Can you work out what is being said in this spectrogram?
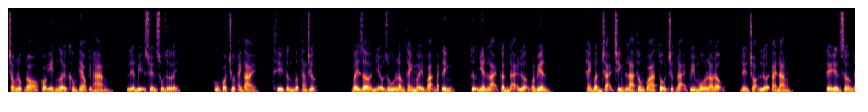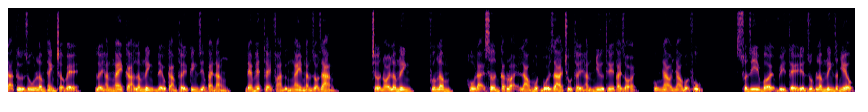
Trong lúc đó có ít người không theo kịp hàng, liền bị xuyên xuống dưới. Cũng có chút anh tài, thì từng bước thăng trước bây giờ nhiều du lâm thành mấy vạn bách tính tự nhiên lại cần đại lượng quan viên. Thanh vân trại chính là thông qua tổ chức đại quy mô lao động, đến chọn lựa tài năng. Tề yến sớm đã từ du lâm thành trở về, lấy hắn ngay cả lâm ninh đều cảm thấy kinh diễm tài năng, đem hết thể phản ứng ngay ngắn rõ ràng. Chớ nói lâm ninh, phương lâm, hồ đại sơn các loại lão một bối gia chủ thấy hắn như thế tài giỏi, cũng nhao nhao bội phục. Xuân di bởi vì tề yến giúp lâm ninh rất nhiều,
